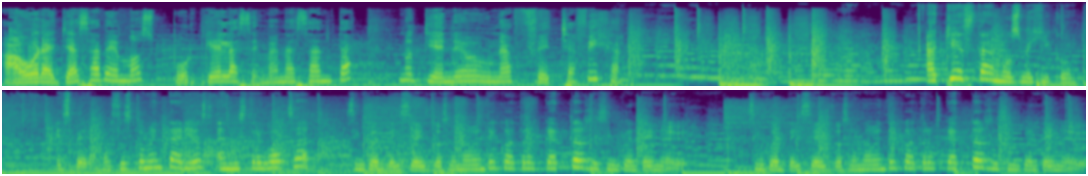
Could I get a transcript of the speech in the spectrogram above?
ahora ya sabemos por qué la Semana Santa no tiene una fecha fija. Aquí estamos, México. Esperamos tus comentarios a nuestro WhatsApp 56 294 1459. 56 294 1459.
